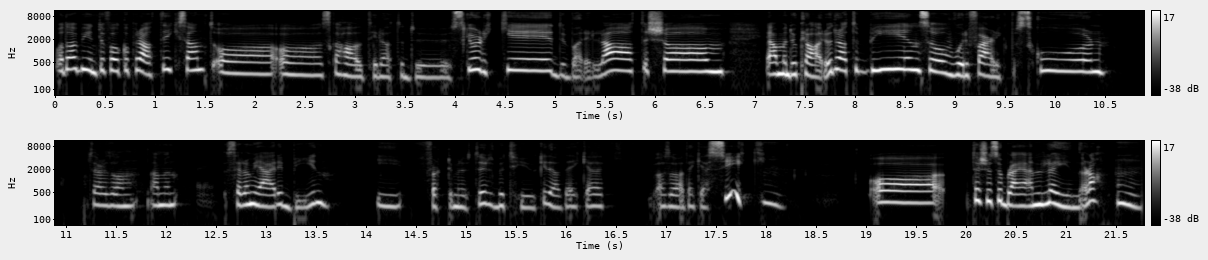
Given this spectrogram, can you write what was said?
Og da begynte folk å prate, ikke sant, og, og skal ha det til at du skulker, du bare later som. Ja, men du klarer jo å dra til byen, så hvorfor er du ikke på skolen? Så er det sånn Nei, men selv om jeg er i byen i 40 minutter, så betyr jo ikke det at jeg ikke er, altså at jeg ikke er syk. Mm. Og til slutt så blei jeg en løgner, da. Mm.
